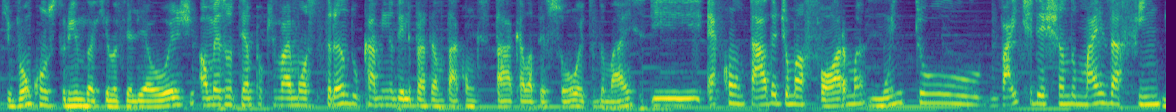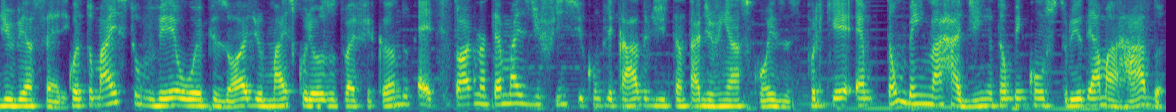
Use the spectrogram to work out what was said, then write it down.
que vão construindo aquilo que ele é hoje, ao mesmo tempo que vai mostrando o caminho dele pra tentar conquistar aquela pessoa e tudo mais. E é contada de uma forma muito. vai te deixando mais afim de ver a série. Quanto mais tu vê o episódio, mais curioso tu vai ficando. É, se torna até mais difícil e complicado de tentar adivinhar as coisas, porque é tão bem narradinho, tão bem construído e amarrado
